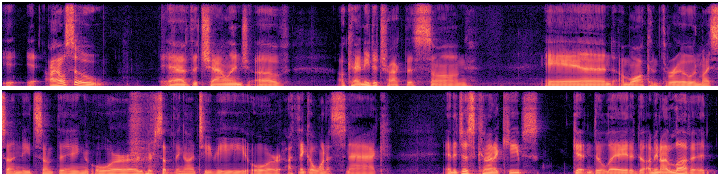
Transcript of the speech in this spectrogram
it, it, I also have the challenge of okay, I need to track this song and I'm walking through and my son needs something or there's something on TV or I think I want a snack and it just kind of keeps getting delayed and I mean I love it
